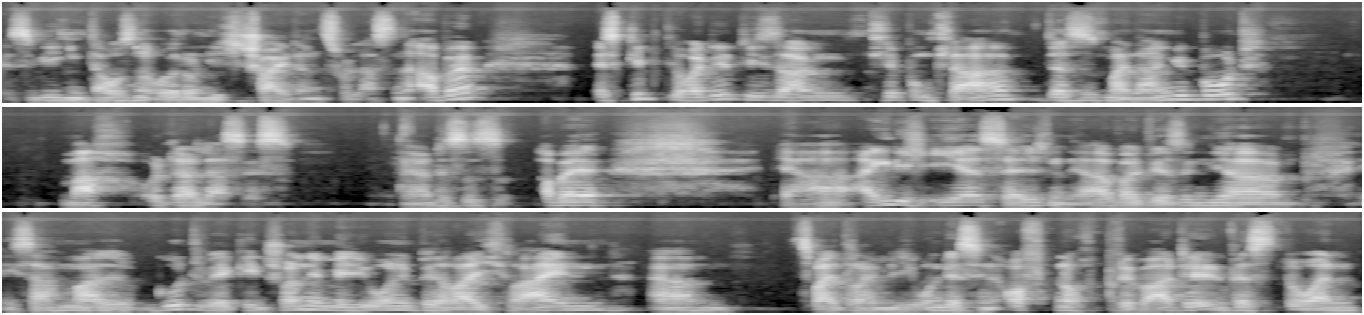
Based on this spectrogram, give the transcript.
es wegen 1000 Euro nicht scheitern zu lassen. Aber es gibt Leute, die sagen klipp und klar, das ist mein Angebot, mach oder lass es. Ja, das ist aber ja eigentlich eher selten, ja, weil wir sind ja, ich sag mal, gut, wir gehen schon im Millionenbereich rein. Ähm, zwei, drei Millionen, das sind oft noch private Investoren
